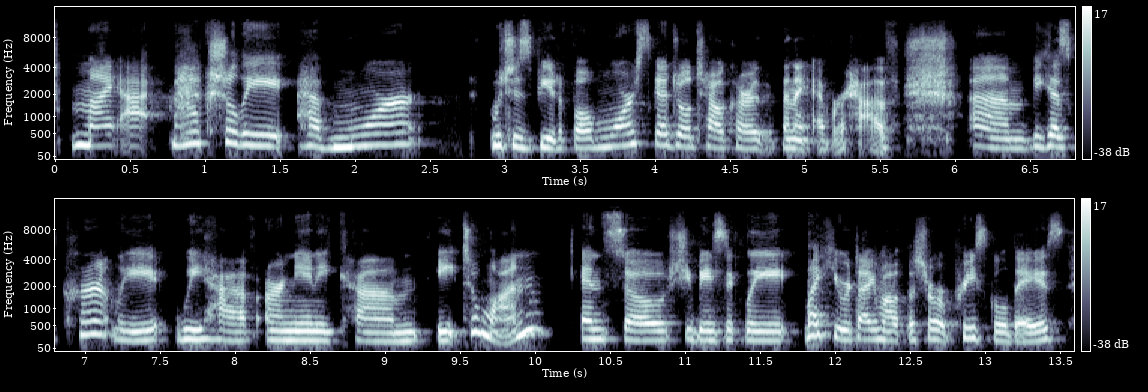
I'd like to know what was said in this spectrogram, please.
my I actually have more which is beautiful, more scheduled childcare than I ever have. Um, because currently we have our nanny come eight to one. And so she basically, like you were talking about the short preschool days,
